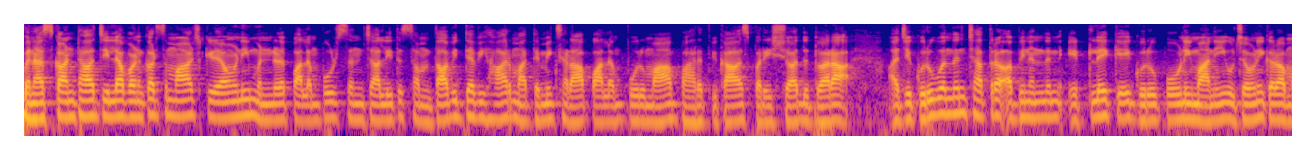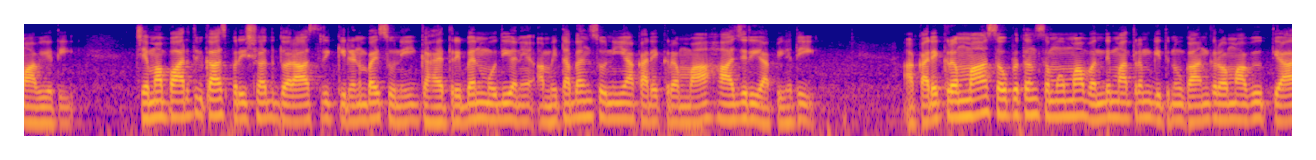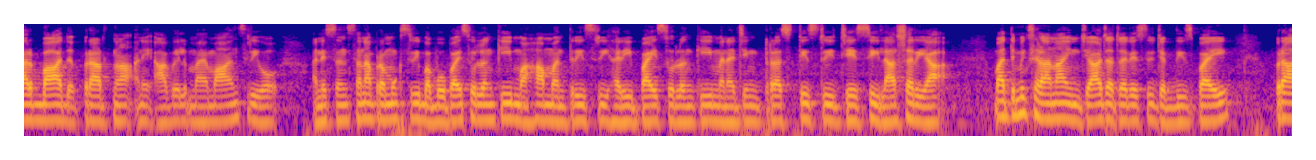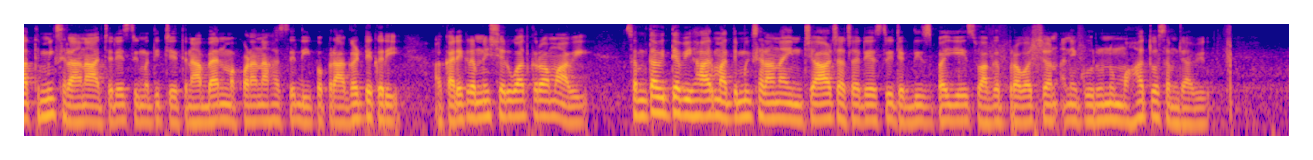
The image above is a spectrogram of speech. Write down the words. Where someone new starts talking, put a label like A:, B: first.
A: બનાસકાંઠા જિલ્લા વણકર સમાજ કેળવણી મંડળ પાલનપુર સંચાલિત સમતા વિદ્યા વિહાર માધ્યમિક શાળા પાલનપુરમાં ભારત વિકાસ પરિષદ દ્વારા આજે ગુરુવંદન છાત્ર અભિનંદન એટલે કે ગુરુ પૂર્ણિમાની ઉજવણી કરવામાં આવી હતી. જેમાં ભારત વિકાસ પરિષદ દ્વારા શ્રી કિરણભાઈ સોની, ગાયત્રીબેન મોદી અને અમિતાબેન સોની આ કાર્યક્રમમાં હાજરી આપી હતી. આ કાર્યક્રમમાં સૌપ્રથમ સમૂહમાં વંદે માતરમ ગીતનું ગાન કરવામાં આવ્યું. ત્યારબાદ પ્રાર્થના અને આવેલ મહેમાનશ્રીઓ અને સંસ્થાના પ્રમુખ શ્રી બાબુભાઈ સોલંકી, મહામંત્રી Shri Haribhai Solanki, managing trustee Shri JC Lasariya, માધ્યમિક શાળાના ઇન્ચાર્જ આચાર્ય શ્રી જગદીશભાઈ, પ્રાથમિક શાળાના આચાર્ય શ્રીમતી ચેતનાબેન મકવાણાના હસ્તે દીપ પ્રાગટ્ય કરી આ કાર્યક્રમની શરૂઆત કરવામાં આવી. સમતા વિદ્યા વિહાર માધ્યમિક શાળાના ઇન્ચાર્જ આચાર્ય શ્રી જગદીશભાઈએ સ્વાગત પ્રવચન અને ગુરુનું મહત્વ સમજાવ્યું.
